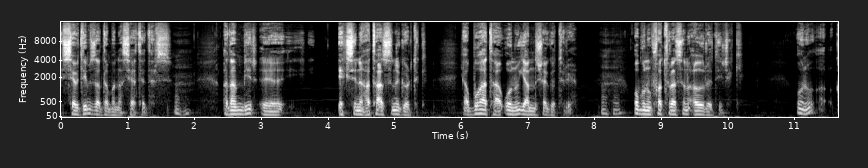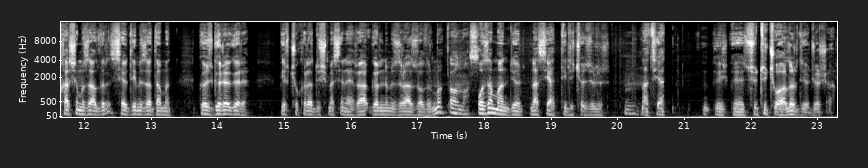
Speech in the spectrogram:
Sevdiğimiz adamı nasihat ederiz. Hı hı. Adam bir e, eksini, hatasını gördük. Ya bu hata onu yanlışa götürüyor. Hı hı. O bunun faturasını ağır ödeyecek. Onu karşımıza alırız. Sevdiğimiz adamın göz göre göre bir çukura düşmesine ra- gönlümüz razı olur mu? Olmaz. O zaman diyor nasihat dili çözülür. Hı. Nasihat e, e, sütü çoğalır diyor coşar.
